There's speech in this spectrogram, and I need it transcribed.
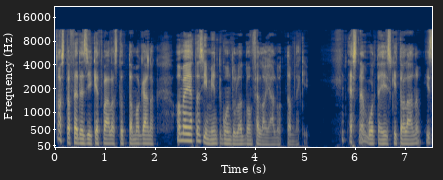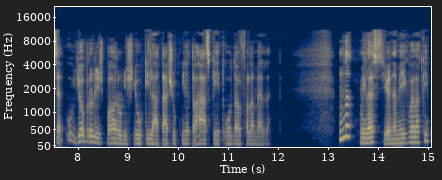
azt a fedezéket választotta magának, amelyet az imént gondolatban felajánlottam neki. Ezt nem volt nehéz kitalálnom, hiszen úgy jobbról is, balról is jó kilátásuk nyílt a ház két oldalfala mellett. Na, mi lesz, jön-e még valaki?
